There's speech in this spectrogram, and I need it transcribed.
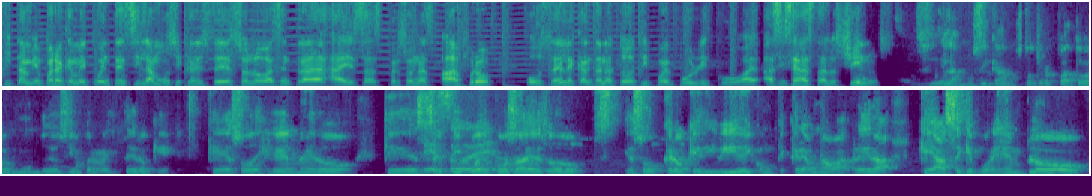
Y también para que me cuenten si la música de ustedes solo va centrada a esas personas afro o ustedes le cantan a todo tipo de público, así sea hasta los chinos. Sí, la música de nosotros es para todo el mundo. Yo siempre reitero que, que eso de género, que ese tipo de, cosas, eso, eso creo que divide y como que crea una barrera que hace que, por ejemplo,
